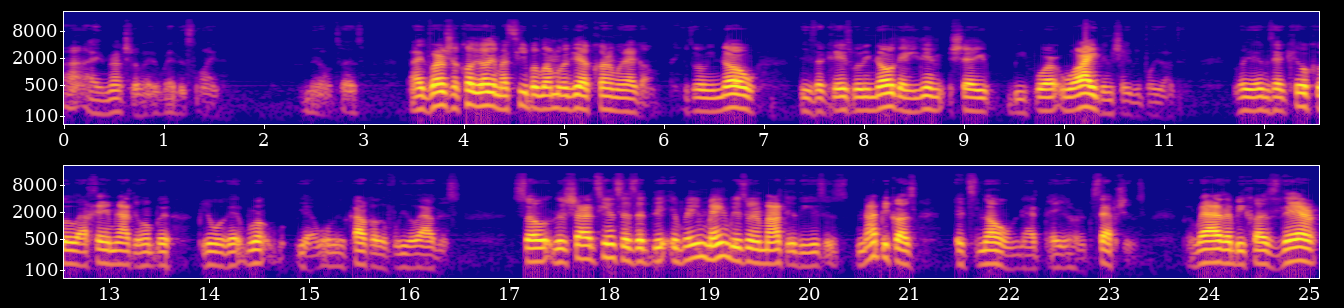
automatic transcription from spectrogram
I'm not sure if I read this line. In the middle it says. These are cases where we know that he didn't shave before. Why didn't shave before Yom people get yeah we'll calculate if we allow this. So the Sharatzian says that the main reason we're matir these is not because it's known that they are exceptions, but rather because their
